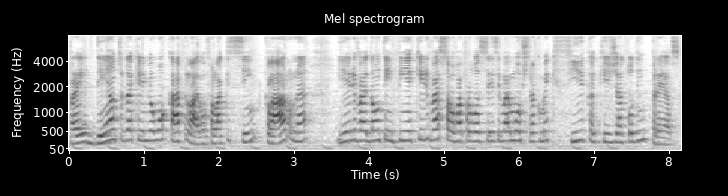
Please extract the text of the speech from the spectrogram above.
para ir dentro daquele meu mockup lá. Eu vou falar que sim, claro, né? E ele vai dar um tempinho aqui, ele vai salvar para vocês e vai mostrar como é que fica aqui já todo impresso.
